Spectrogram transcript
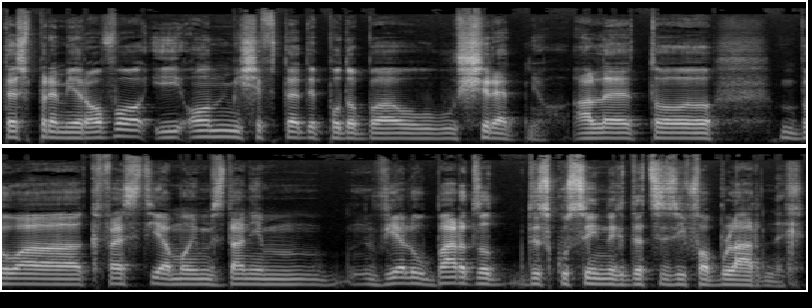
też premierowo i on mi się wtedy podobał średnio, ale to była kwestia moim zdaniem wielu bardzo dyskusyjnych decyzji fabularnych.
